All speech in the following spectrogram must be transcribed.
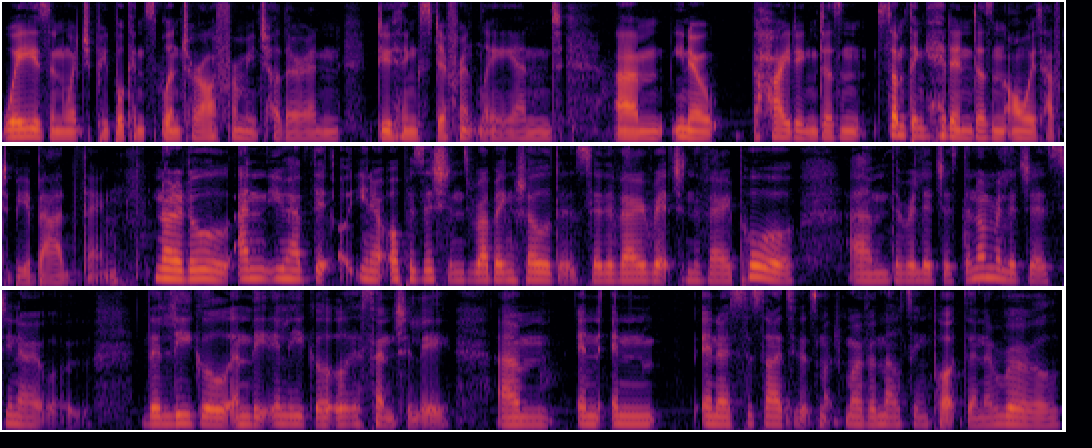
ways in which people can splinter off from each other and do things differently. And um, you know, hiding doesn't something hidden doesn't always have to be a bad thing. Not at all. And you have the you know oppositions rubbing shoulders. So the very rich and the very poor, um, the religious, the non-religious. You know, the legal and the illegal, essentially. Um, in in in a society that's much more of a melting pot than a rural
